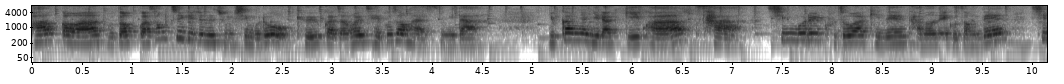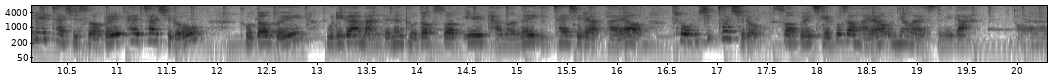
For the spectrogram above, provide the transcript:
과학과와 도덕과 성취 기준을 중심으로 교육 과정을 재구성하였습니다. 6학년 1학기 과학 4, 식물의 구조와 기능 단원에 구성된 11차시 수업을 8차시로 도덕의 우리가 만드는 도덕 수업 1 단원의 2차시를 합하여 총 10차시로 수업을 재구성하여 운영하였습니다. 어,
